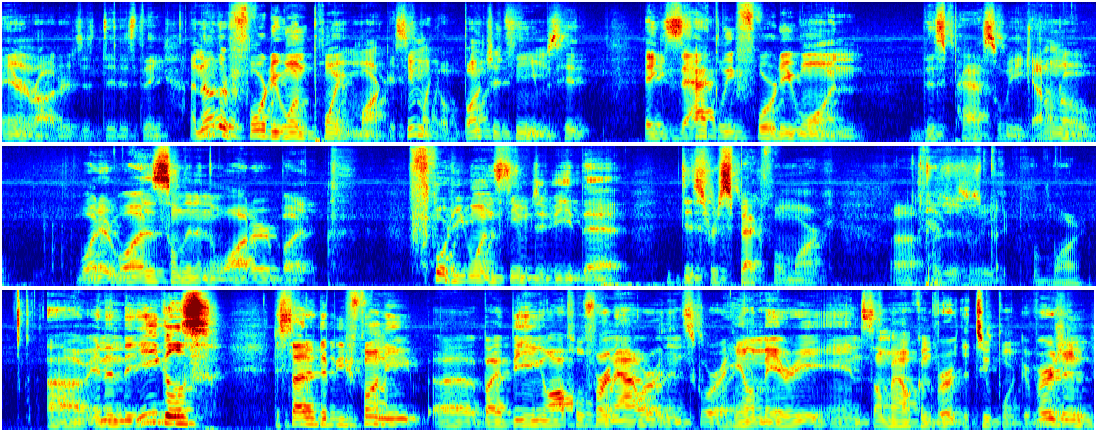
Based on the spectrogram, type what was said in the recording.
Aaron Rodgers just did his thing. Another 41 point mark. It seemed like a bunch of teams hit exactly 41 this past week. I don't know what it was, something in the water, but 41 seemed to be that disrespectful mark uh, for this week. More. Uh, and then the Eagles decided to be funny uh, by being awful for an hour and then score a hail mary and somehow convert the two point conversion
